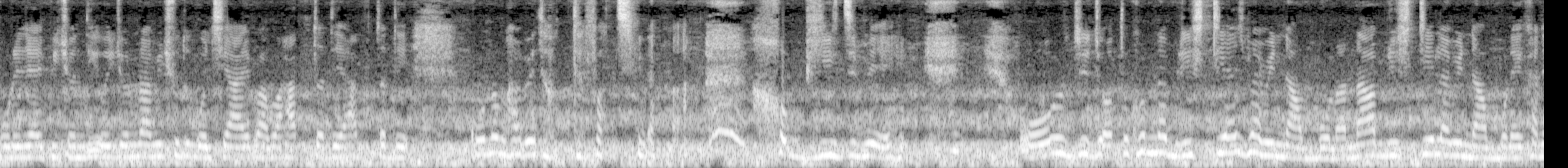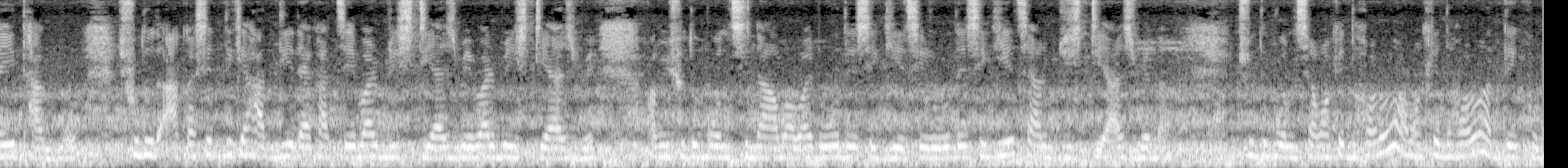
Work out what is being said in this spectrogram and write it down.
পড়ে যায় পিছন দিয়ে, ওই জন্য আমি শুধু বলছি, আয় বাবা, হাতটা দে হাতটা দে। কোনোভাবে ধরতে পারছি না। ও ভিজবে। ওর যে যতক্ষণ না বৃষ্টি আসবে, আমি নামবো না। না বৃষ্টি এলে আমি নামবো না, এখানেই থাকব। শুধু আকাশের দিকে হাত দিয়ে দেখাচ্ছে, এবার বৃষ্টি আসবে, এবার বৃষ্টি আসবে। আমি শুধু বলছি, না বাবা, রোদ এসে গিয়েছে, রোদ এসে গিয়েছে, আর বৃষ্টি আসবে না। শুধু বলছে, আমাকে ধরো আমাকে ধরো, আর দেখুন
